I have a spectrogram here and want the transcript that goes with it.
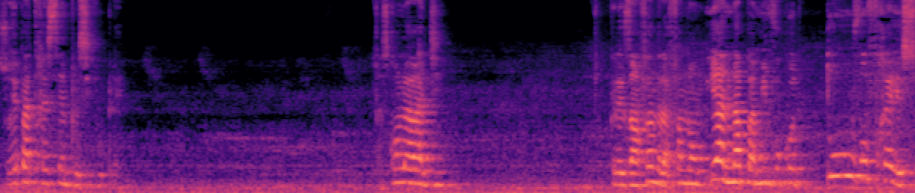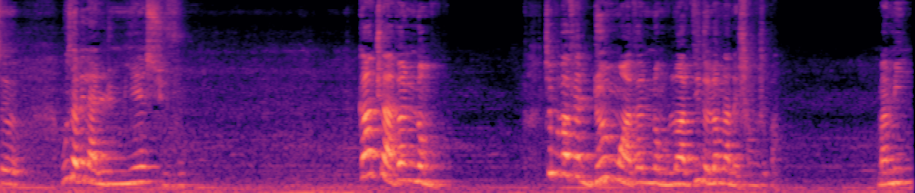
Soyez pas très simple, s'il vous plaît. Est-ce qu'on leur a dit que les enfants de la femme, il y en a parmi vous que tous vos frères et sœurs, vous avez la lumière sur vous. Quand tu avais un homme, tu ne peux pas faire deux mois avec un homme, la vie de l'homme ne change pas. Mamie,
